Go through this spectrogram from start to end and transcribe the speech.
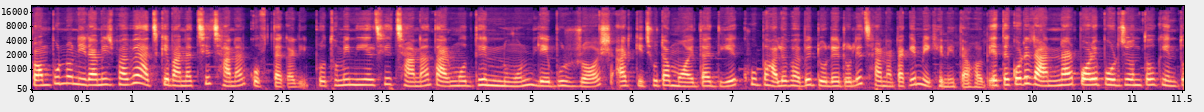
সম্পূর্ণ নিরামিষভাবে আজকে বানাচ্ছি ছানার কোফতাকারি। প্রথমে নিয়েছি ছানা, তার মধ্যে নুন, লেবুর রস আর কিছুটা ময়দা দিয়ে খুব ভালোভাবে ডোলে ডোলে ছানাটাকে মেখে নিতে হবে। এতে করে রান্নার পরে পর্যন্ত কিন্তু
